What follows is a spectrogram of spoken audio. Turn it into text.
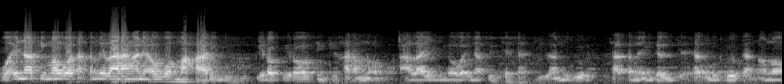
Wa inna fi ma wa satamni larangane Allah maharimu pira-pira sing diharamno. Ala ini wa inna fil jasad lan iku satamne ing dalem jasad ana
